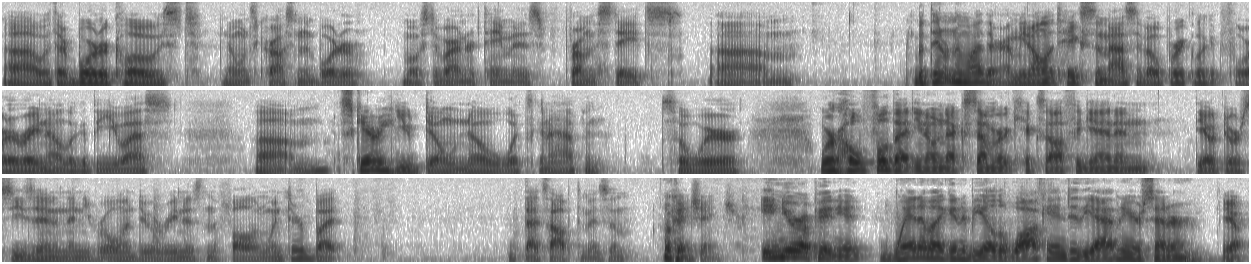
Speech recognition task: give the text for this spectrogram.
Uh, with our border closed, no one's crossing the border. Most of our entertainment is from the states, um, but they don't know either. I mean, all it takes is a massive outbreak. Look at Florida right now. Look at the U.S. Um, Scary. You don't know what's going to happen. So we're we're hopeful that you know next summer it kicks off again and the outdoor season, and then you roll into arenas in the fall and winter. But that's optimism. Okay. Could change. In your opinion, when am I going to be able to walk into the Avenir Center, Yeah.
